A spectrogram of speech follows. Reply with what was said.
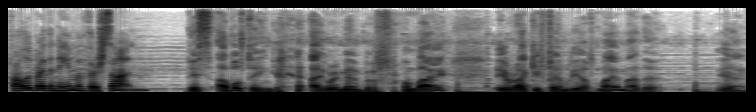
followed by the name of their son. This Abu thing, I remember from my Iraqi family of my mother. Yeah.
